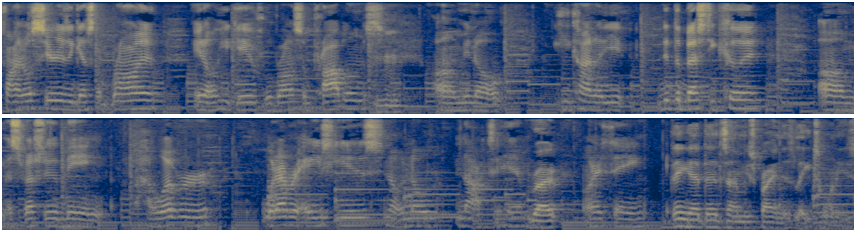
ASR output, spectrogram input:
final series against LeBron, you know, he gave LeBron some problems. Mm-hmm. Um, you know, he kind of did the best he could, um, especially being, however, whatever age he is. You know, no knock to him Right. or anything. I think at that time he's probably in his late twenties.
